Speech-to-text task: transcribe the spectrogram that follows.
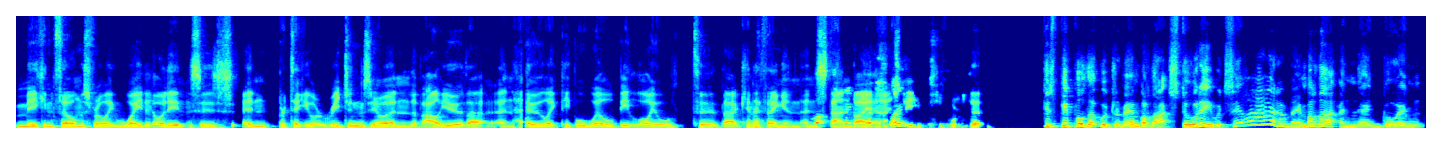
making films for like wide audiences in particular regions you know and the value of that and how like people will be loyal to that kind of thing and, and well, stand by it and actually right. support it because people that would remember that story would say oh, i remember that and then go in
